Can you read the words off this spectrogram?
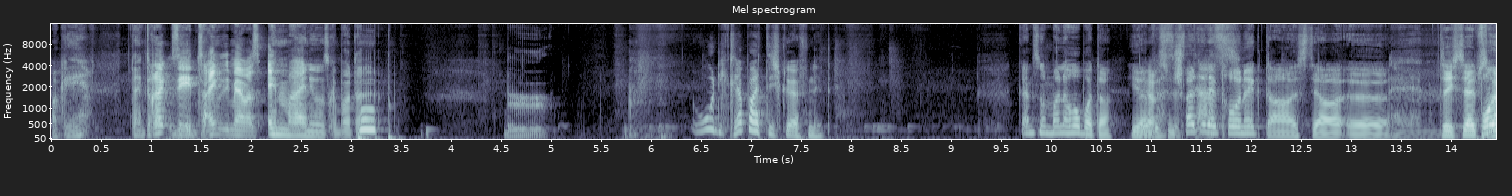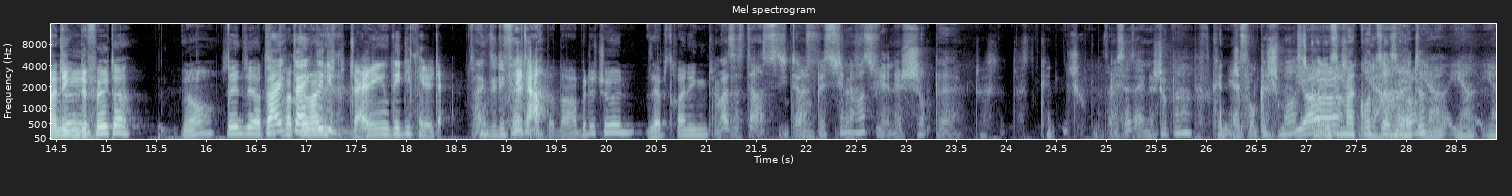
Okay. Dann drücken Sie, zeigen Sie mir was im Reinigungsroboter. Oh, die Klappe hat sich geöffnet. Ganz normaler Roboter. Hier Ja. ein bisschen Was ist Schaltelektronik, da ist der, äh, Sich selbst Beutel. reinigende Filter. Genau, Sehen Sie, sich Zeig, zeigen, Sie die, zeigen Sie die Filter. Zeigen Sie die Filter. da, da bitteschön, selbstreinigend. Was ist das? Sieht ein bisschen aus wie eine Schuppe. Das, das könnte Schuppen sein. Ist das eine Schuppe? Das könnte Herr Schuppen- Funkelschmaus, Ja. kommen Sie mal kurz zur ja, Seite. Ja, ja, ja.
